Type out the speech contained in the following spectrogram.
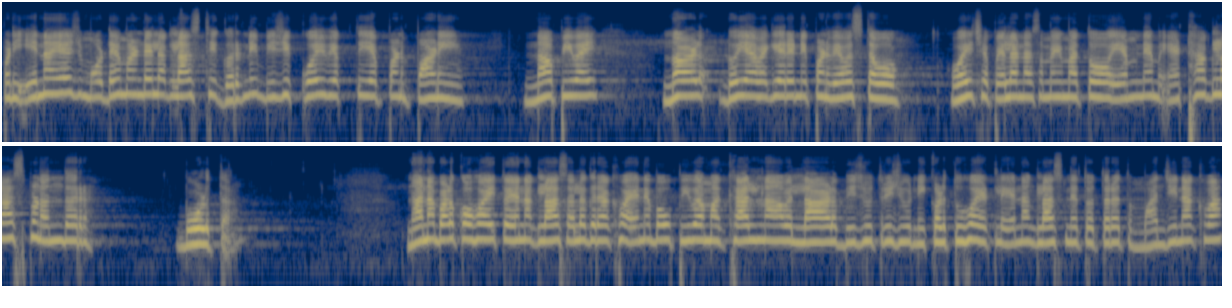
પણ એના એ જ મોઢે માંડેલા ગ્લાસથી ઘરની બીજી કોઈ વ્યક્તિએ પણ પાણી ન પીવાય. નળ, ડોયા વગેરેની પણ વ્યવસ્થાઓ હોય છે. પહેલાંના સમયમાં તો એમને એમ એઠા ગ્લાસ પણ અંદર બોળતા. નાના બાળકો હોય તો એના ગ્લાસ અલગ રાખવા, એને બહુ પીવામાં ખ્યાલ ના આવે, લાળ, બીજું ત્રીજું નીકળતું હોય એટલે એના ગ્લાસને તો તરત માંજી નાખવા.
